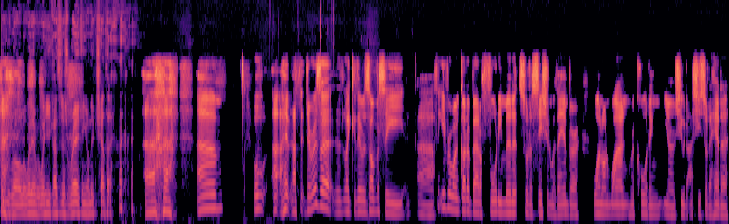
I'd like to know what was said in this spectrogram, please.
B roll or whatever where you guys are just ragging on each other? uh, um, well, I, I think there is a like there was obviously uh, I think everyone got about a forty minute sort of session with Amber one on one recording. You know, she would she sort of had a,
